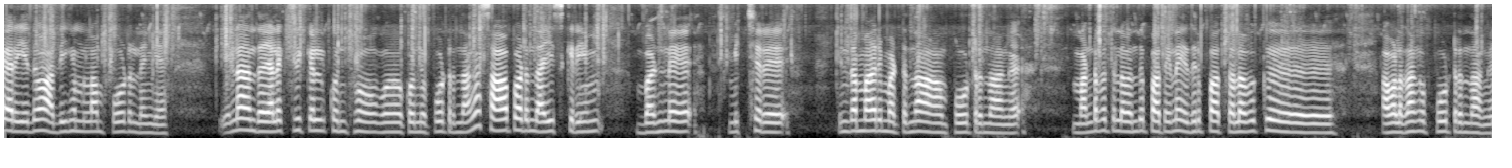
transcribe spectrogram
வேறு எதுவும் அதிகம்லாம் போடலைங்க. ஏன்னா அந்த எலக்ட்ரிக்கல் கொஞ்சம் கொஞ்சம் போட்டிருந்தாங்க. சாப்பாடு இந்த ஐஸ்கிரீம் பன்னு மிக்சரு இந்த மாதிரி மட்டும்தான் போட்டிருந்தாங்க. மண்டபத்தில் வந்து பார்த்திங்கன்னா எதிர்பார்த்த அளவுக்கு அவ்வளோதாங்க போட்டிருந்தாங்க.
